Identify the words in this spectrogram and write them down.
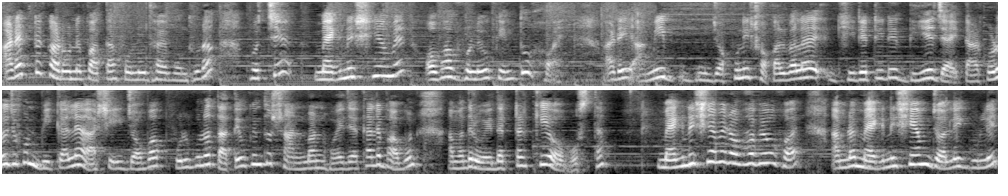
আর একটা কারণে পাতা হলুদ হয় বন্ধুরা, হচ্ছে ম্যাগনেশিয়ামের অভাব হলেও কিন্তু হয়। আরে, আমি যখনই সকালবেলায় ঘিরে টিরে দিয়ে যাই, তারপরেও যখন বিকালে আসি, এই জবা ফুলগুলো তাতেও কিন্তু সানবান হয়ে যায়। তাহলে ভাবুন, আমাদের ওয়েদারটার কী অবস্থা? ম্যাগনেশিয়ামের অভাবেও হয়। আমরা ম্যাগনেশিয়াম জলে গুলে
